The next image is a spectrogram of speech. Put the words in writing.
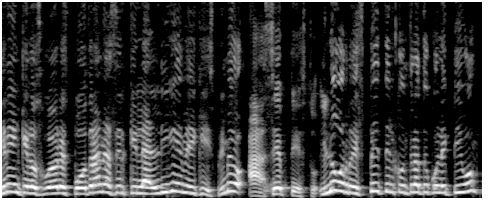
¿Creen que los jugadores podrán hacer que la Liga MX primero acepte esto y luego respete el contrato colectivo?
